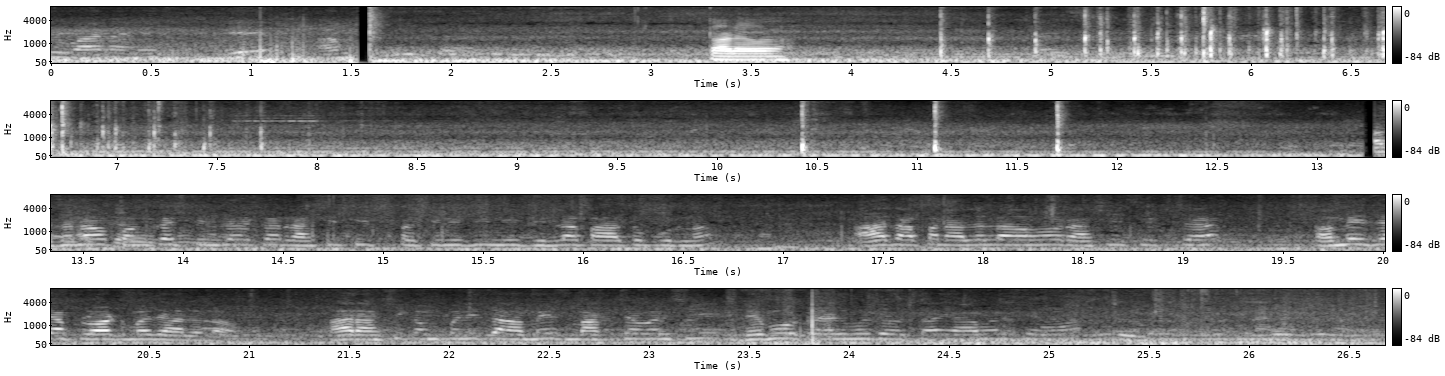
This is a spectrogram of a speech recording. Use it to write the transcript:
ते वाण आहे हे टाळ्यावर माझं नाव पंकज पिंजरकर राशी सीट प्रतिनिधी. मी जिल्हा पाहतो पूर्ण. आज आपण आलेलो आहोत राशी सीटच्या अमेज या प्लॉटमध्ये आलेलो आहोत. हा राशी कंपनीचा अमेज मागच्या वर्षी डेमो ट्रायलमध्ये होता. यावर्षी हा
